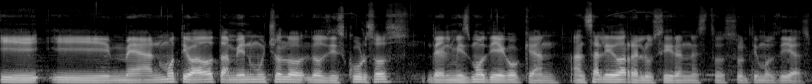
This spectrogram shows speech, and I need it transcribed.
Y, y me han motivado también mucho lo- los discursos del mismo Diego que han, han salido a relucir en estos últimos días.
